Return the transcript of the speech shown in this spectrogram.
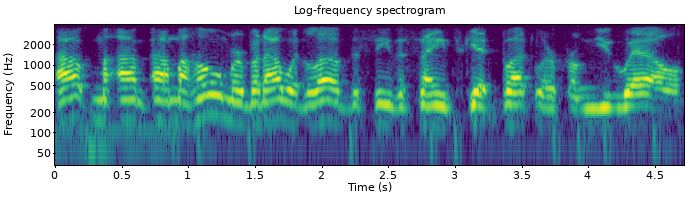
I, I'm, I'm a homer, but I would love to see the Saints get Butler from UL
